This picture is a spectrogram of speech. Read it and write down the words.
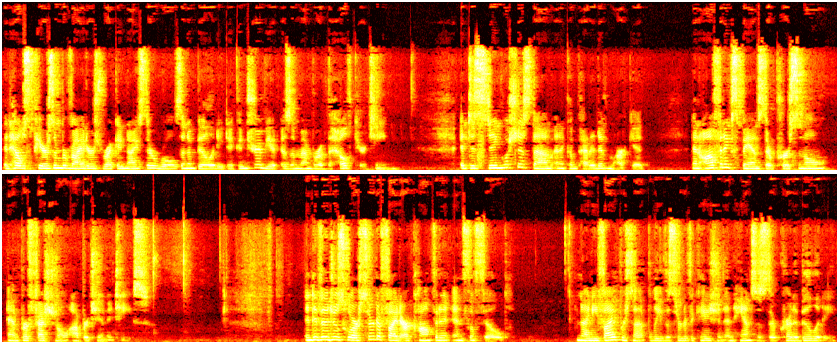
It helps peers and providers recognize their roles and ability to contribute as a member of the healthcare team. It distinguishes them in a competitive market and often expands their personal and professional opportunities. Individuals who are certified are confident and fulfilled. 95% believe the certification enhances their credibility.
